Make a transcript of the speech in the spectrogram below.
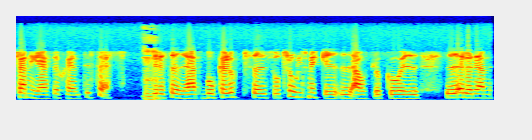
planerar sig själv till stress. Mm. Det vill säga att bokar upp sig så otroligt mycket i Outlook och i, i eller den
